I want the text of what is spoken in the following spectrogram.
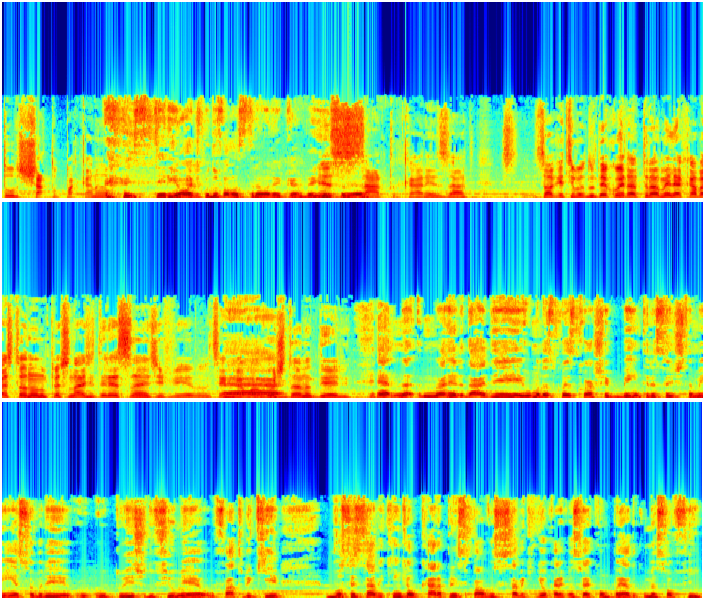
todo, chato pra caramba. Estereótipo do falastrão, né, cara? Bem exato, isso, cara, exato. Só que, tipo, no decorrer da trama, ele acaba se tornando um personagem interessante, filho. Você é. acaba gostando dele. É, na, na, realidade, uma das coisas que eu achei bem interessante também é sobre o, o twist do filme, é o fato de que você sabe quem que é o cara principal, você sabe quem que é o cara que você vai acompanhar do começo ao fim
